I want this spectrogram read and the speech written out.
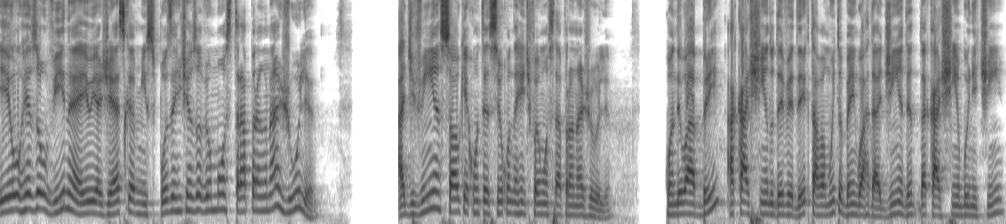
eu resolvi, né, eu e a Jéssica, minha esposa, a gente resolveu mostrar para Ana Júlia. Adivinha só o que aconteceu quando a gente foi mostrar para Ana Júlia? Quando eu abri a caixinha do DVD, que estava muito bem guardadinha dentro da caixinha bonitinha,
